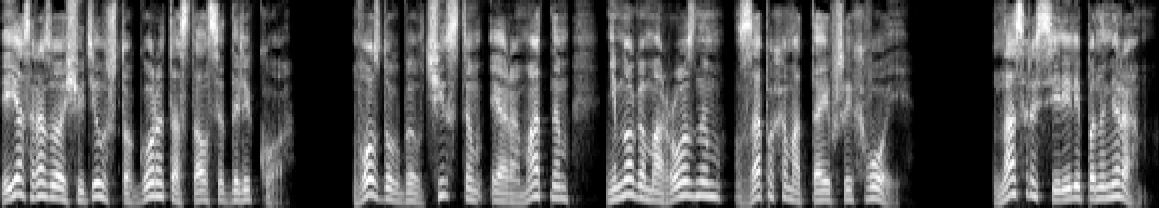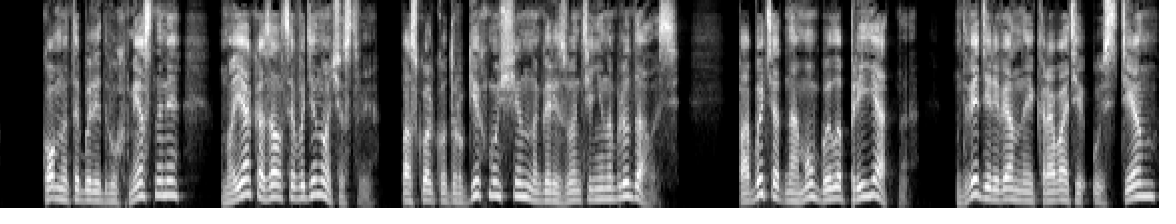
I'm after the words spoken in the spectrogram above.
и я сразу ощутил, что город остался далеко. Воздух был чистым и ароматным, немного морозным, запахом оттаившей хвои. Нас расселили по номерам. Комнаты были двухместными, Но я оказался в одиночестве, поскольку других мужчин на горизонте не наблюдалось. Побыть одному было приятно. Две деревянные кровати у стен,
